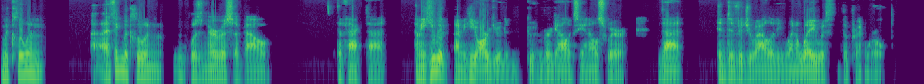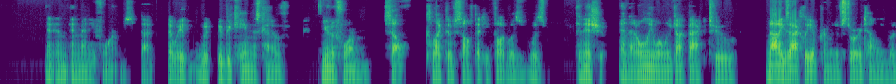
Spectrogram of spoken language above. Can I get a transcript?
McLuhan, I think McLuhan was nervous about the fact that, I mean, he would, I mean, he argued in Gutenberg Galaxy and elsewhere that individuality went away with the print world in, in, in many forms, that, that we, we, we became this kind of uniform self, collective self that he thought was, was an issue. And that only when we got back to not exactly a primitive storytelling, but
